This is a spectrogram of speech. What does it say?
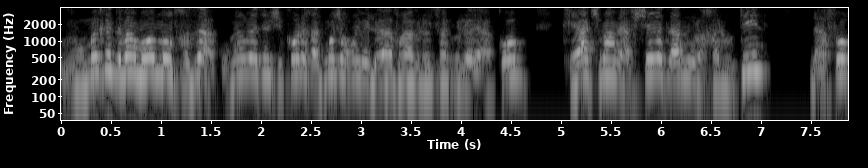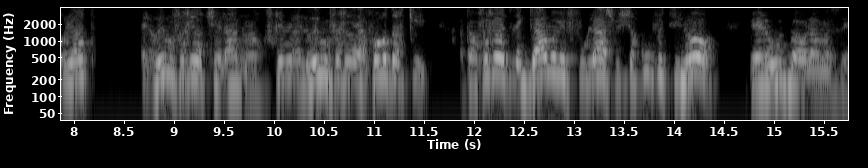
והוא אומר כאן דבר מאוד מאוד חזק, הוא אומר בעצם שכל אחד, כמו שאומרים אלוהי אברהם, אלוהי יצחק ואלוהי יעקב, קריאת שמע מאפשרת לנו לחלוטין להפוך להיות, אלוהים הופך להיות שלנו, הופכים, אלוהים הופך להיות לעבור דרכי, אתה הופך להיות לגמרי מפולש ושקוף וצינור לאלוהות בעולם הזה.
